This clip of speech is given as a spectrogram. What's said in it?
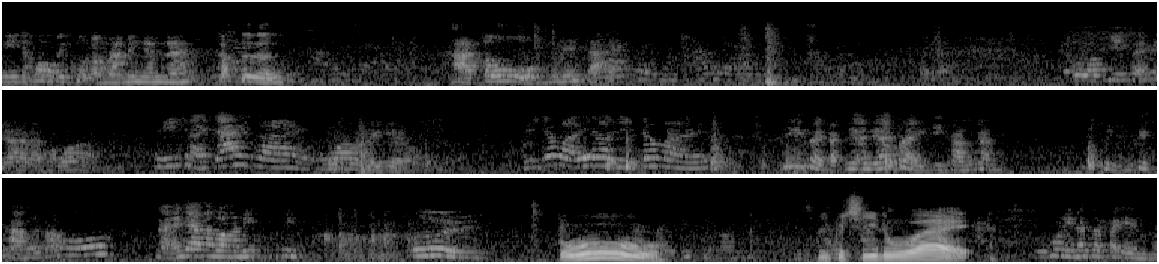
ดูซินะโบไปขุดออกมาไม่งั้นนะ ก็คือคาตู้ไม่ได้ใส่เพราะว่าพี่ใส่ไม่ได้แล้วเพราะว่าเพราะว่ามันเล็กแล้วนี่ใส่แบบนี้อันเนี้ยใส่กี่ครั้งกัน ถึงสิบครั้งหรือเปล่าไหนอันยังมาลองอันนี้นี่เอ้ยอู้เดี๋ยวลองมีกุชชี่ด้วยคู่นี้น่าจะไปเอ็มไหม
